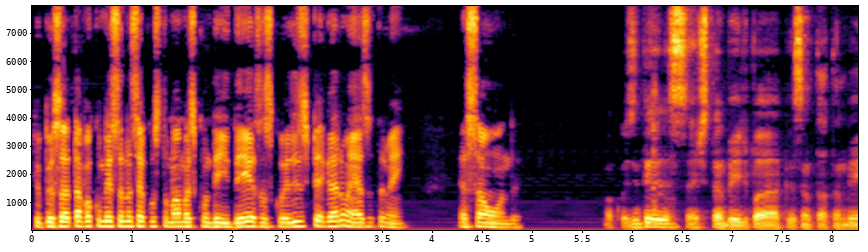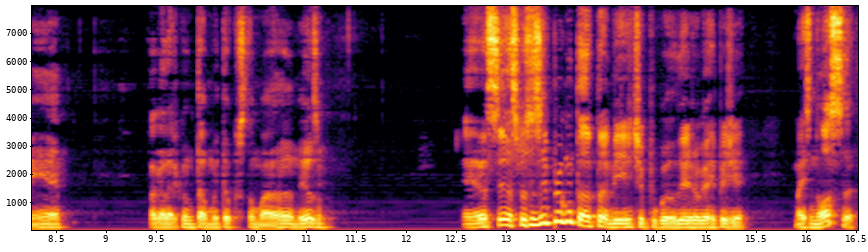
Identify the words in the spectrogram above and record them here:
Que o pessoal tava começando a se acostumar mais com D&D, essas coisas, e pegaram essa também. Essa onda. Uma coisa interessante também de pra acrescentar também é pra galera que não tá muito acostumada mesmo. É, as pessoas sempre perguntavam pra mim, tipo, quando eu ia jogar RPG. Mas nossa,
